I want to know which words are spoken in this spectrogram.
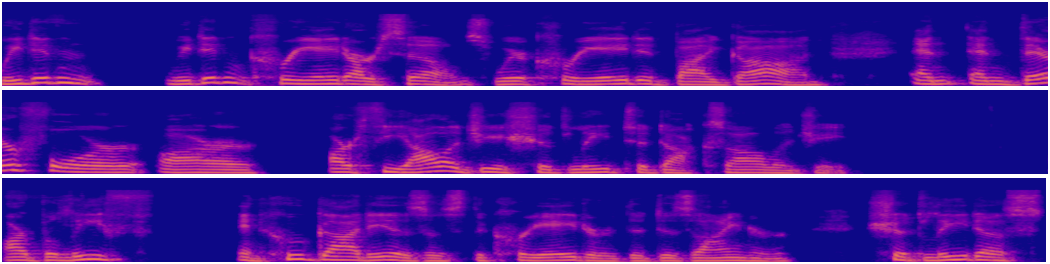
We didn't we didn't create ourselves. We're created by God. And, and therefore our our theology should lead to doxology. Our belief in who God is as the creator, the designer, should lead us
